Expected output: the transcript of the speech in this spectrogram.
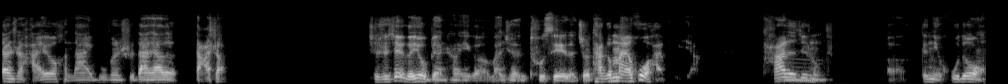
但是还有很大一部分是大家的打赏，就是这个又变成一个完全 to C 的，就是它跟卖货还不一样，它的这种、呃跟你互动，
